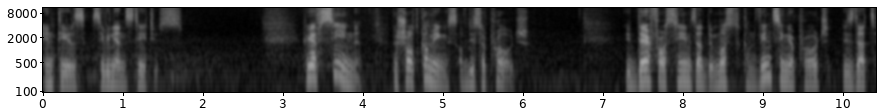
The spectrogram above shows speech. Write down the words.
entails civilian status. We have seen the shortcomings of this approach. It therefore seems that the most convincing approach is that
